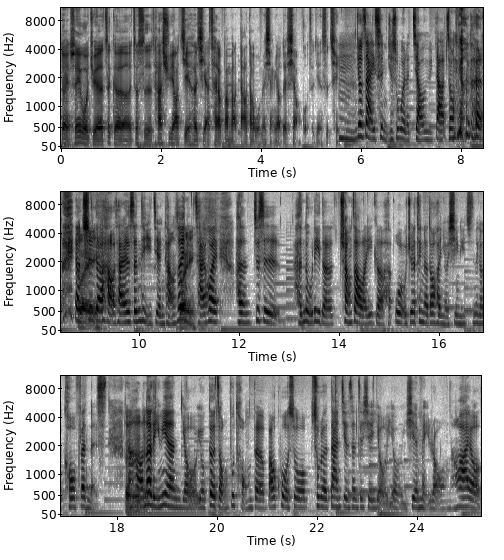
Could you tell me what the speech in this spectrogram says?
对，所以我觉得这个就是它需要结合起来，才有办法达到我们想要的效果。这件事情，嗯，又再一次，你就是为了教育大众，对，要吃得好才是身体健康，所以你才会很就是很努力的创造了一个很我我觉得听的都很有心理，那个 Core Fitness，对对对，然后那里面有有各种不同的，包括说除了当然健身这些有有一些美容，然后还有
